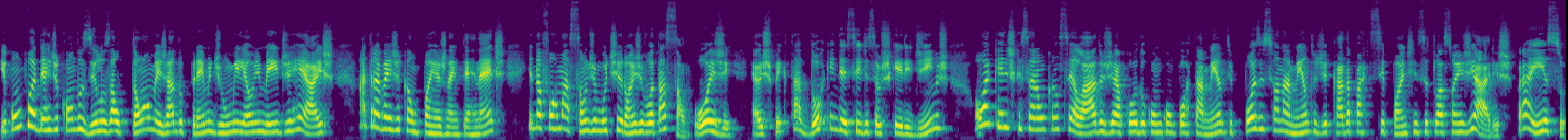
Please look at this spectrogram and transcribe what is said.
e com o poder de conduzi-los ao tão almejado prêmio de um milhão e meio de reais através de campanhas na internet e da formação de mutirões de votação. Hoje, é o espectador quem decide seus queridinhos ou aqueles que serão cancelados de acordo com o comportamento e posicionamento de cada participante em situações diárias. Para isso,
